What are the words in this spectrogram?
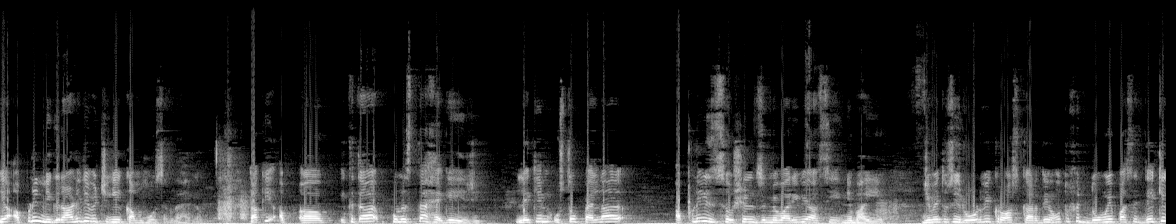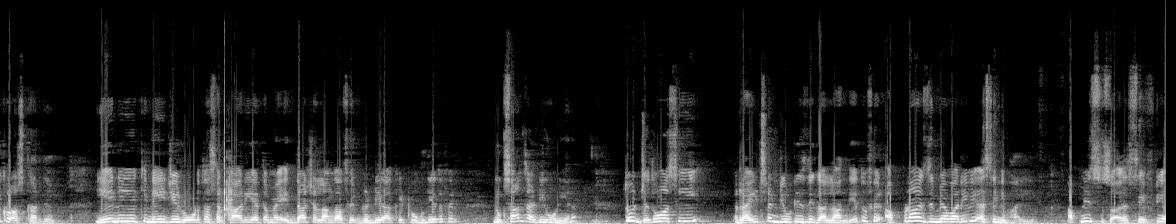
ਜਾਂ ਆਪਣੀ ਨਿਗਰਾਨੀ ਦੇ ਵਿੱਚ ਇਹ ਕੰਮ ਹੋ ਸਕਦਾ ਹੈਗਾ। ਤਾਂ ਕਿ ਇੱਕ ਤਾਂ ਪੁਲਿਸ ਤਾਂ ਹੈਗੀ ਹੀ ਹੈ ਜੀ ਲੇਕਿਨ ਉਸ ਤੋਂ ਪਹਿਲਾਂ ਆਪਣੀ ਸੋਸ਼ਲ ਜ਼ਿੰਮੇਵਾਰੀ ਵੀ ਅਸੀਂ ਨਿਭਾਈਏ। ਜਿਵੇਂ ਤੁਸੀਂ ਰੋਡ ਵੀ ਕ੍ਰਾਸ ਕਰਦੇ ਹੋ, ਤਾਂ ਫਿਰ ਦੋਵੇਂ ਪਾਸੇ ਦੇਖ ਕੇ ਕ੍ਰਾਸ ਕਰਦੇ ਹੋ। ਇਹ ਨਹੀਂ ਹੈ ਕਿ ਨਹੀਂ ਜੀ ਰੋਡ ਤਾਂ ਸਰਕਾਰੀ ਹੈ, ਤਾਂ ਮੈਂ ਇਦਾਂ ਚੱਲਾਂਗਾ, ਫਿਰ ਗੱਡੀ ਆ ਕੇ ਠੋਕਦੀ ਹੈ, ਤਾਂ ਫਿਰ ਨੁਕਸਾਨ ਸਾਡੀ ਹੋਣੀ ਹੈ ਨਾ। ਤਾਂ ਜਦੋਂ ਅਸੀਂ ਰਾਈਟਸ ਐਂਡ ਡਿਊਟੀਆਂ ਦੀ ਗੱਲ ਆਉਂਦੀ ਹੈ, ਤਾਂ ਫਿਰ ਆਪਣਾ ਜ਼ਿੰਮੇਵਾਰੀ ਵੀ ਅਸੀਂ ਨਿਭਾਈਏ। ਆਪਣੀ ਸੇਫਟੀ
